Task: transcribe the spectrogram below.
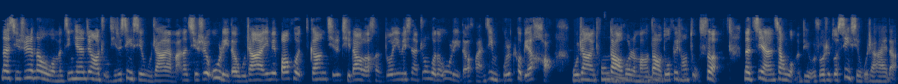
那其实那我们今天正好主题是信息无障碍嘛，那其实物理的无障碍，因为包括刚刚其实提到了很多，因为现在中国的物理的环境不是特别好，无障碍通道或者盲道都非常堵塞。那既然像我们比如说是做信息无障碍的，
